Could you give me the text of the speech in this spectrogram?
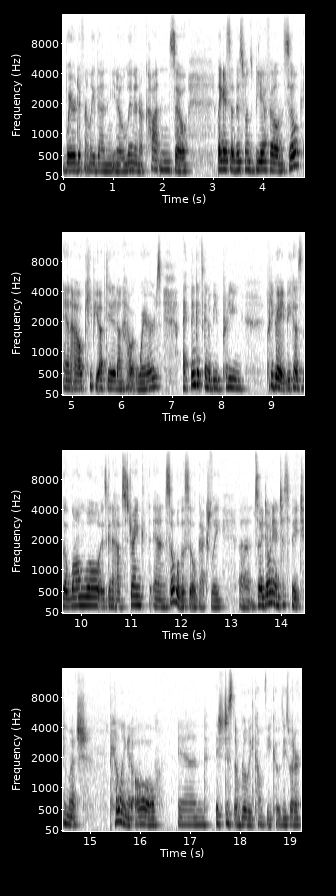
wear differently than, you know, linen or cotton. So like I said, this one's BFL and silk and I'll keep you updated on how it wears. I think it's going to be pretty pretty great because the long wool is going to have strength and so will the silk actually. Um, so I don't anticipate too much pilling at all and it's just a really comfy cozy sweater.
